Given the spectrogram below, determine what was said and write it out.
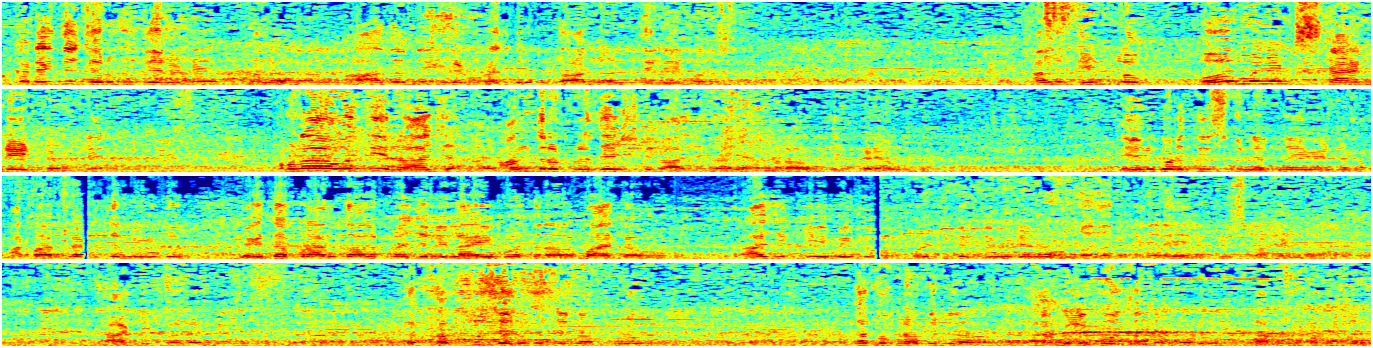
ఒక్కటైతే జరుగుతుంది ఏంటంటే మన బాధని ఇక్కడ ప్రజలకు దారుణాలు తెలియపరుస్తుంది. కానీ దీంట్లో పర్మనెంట్ స్టాండ్ ఏంటంటే అమరావతి రాజ ఆంధ్రప్రదేశ్కి రాజధాని అమరావతి ఇక్కడే ఉంది. నేను కూడా తీసుకున్న నిర్ణయం ఏంటంటే మాట్లాడితే మీకు మిగతా ప్రాంతాల ప్రజలు ఇలా అయిపోతారు మాకు రాజకీయ మీకు పొలిటికల్ డివిడెండ్ ఉండదని నేను ఏం తీసుకోకండి. పార్టీ పరంగా ఇంత తప్పు జరుగుతున్నప్పుడు తప్పు ప్రభులు ప్రబలిపోతున్నప్పుడు తప్పు పక్షం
